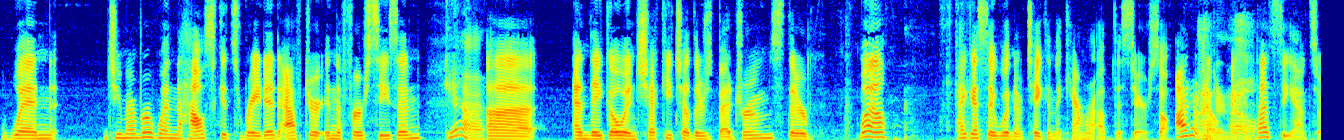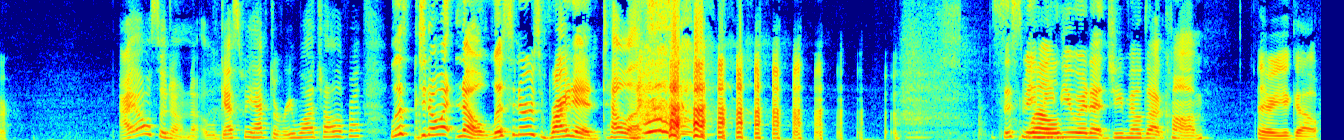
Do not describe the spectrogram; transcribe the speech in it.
when do you remember when the house gets raided after in the first season? Yeah. Uh, and they go and check each other's bedrooms. They're well, I guess they wouldn't have taken the camera up the stairs. So I don't know. I don't know. That's the answer. I also don't know. Guess we have to rewatch all of our. Listen, do you know what? No, listeners, write in. Tell us. Sis made Well- me view it at gmail.com There you go.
